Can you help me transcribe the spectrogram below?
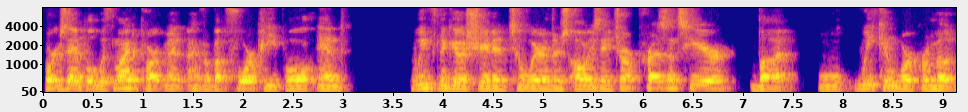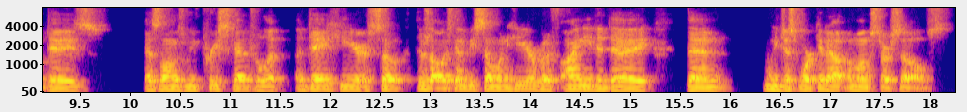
for example, with my department, I have about four people, and we've negotiated to where there's always HR presence here, but we can work remote days as long as we pre-schedule it a day here. So there's always going to be someone here, but if I need a day, then we just work it out amongst ourselves.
